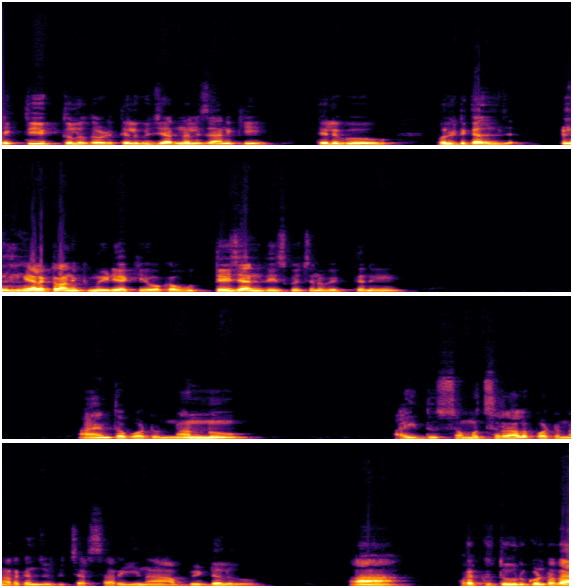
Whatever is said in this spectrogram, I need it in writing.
శక్తియుక్తులతో తెలుగు జర్నలిజానికి తెలుగు పొలిటికల్ ఎలక్ట్రానిక్ మీడియాకి ఒక ఉత్తేజాన్ని తీసుకొచ్చిన వ్యక్తిని ఆయనతో పాటు నన్ను ఐదు సంవత్సరాల పాటు నరకం చూపించారు సార్ ఈయన ఆ బిడ్డలు. ప్రకృతి ఊరుకుంటుందా?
